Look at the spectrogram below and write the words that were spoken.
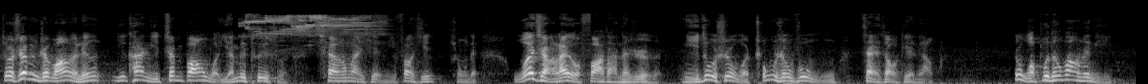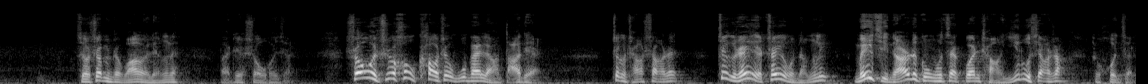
就这么着，王有龄一看你真帮我，也没推辞，千恩万谢。你放心，兄弟，我将来有发达的日子，你就是我重生父母，再造爹娘，那我不能忘了你。就这么着，王有龄呢，把这收回去了。收回之后，靠这五百两打点，正常上任。这个人也真有能力，没几年的功夫，在官场一路向上就混起来。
